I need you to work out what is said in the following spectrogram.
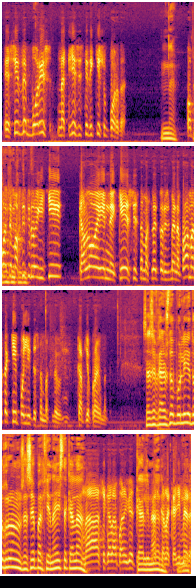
εσύ δεν μπορείς να κλείσεις τη δική σου πόρτα. Ναι, Οπότε με αυτή τη λογική καλό είναι και εσείς να μας λέτε ορισμένα πράγματα και οι πολίτες να μας λέουν κάποια πράγματα. Σας ευχαριστώ πολύ για τον χρόνο σας. Έπαρχε να είστε καλά. Να είστε καλά Παναγιώτη. Καλημέρα. καλά, καλημέρα.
